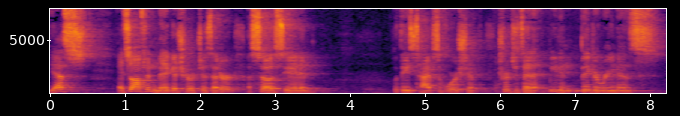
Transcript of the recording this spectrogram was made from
Yes, it's often mega churches that are associated with these types of worship, churches that meet in big arenas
